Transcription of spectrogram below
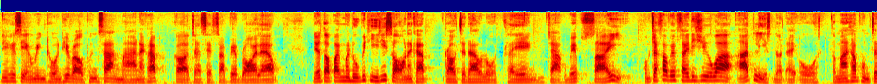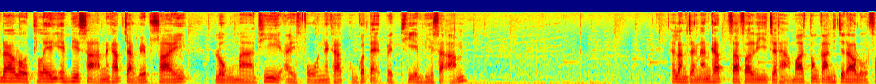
นี่คือเสียง Ringtone ที่เราเพิ่งสร้างมานะครับ ก็จะเสร็จสับเรียบร้อยแล้ว เดี๋ยวต่อไปมาดูวิธีที่ 2 นะครับ เราจะดาวน์โหลดเพลงจากเว็บไซต์ ผมจะเข้าเว็บไซต์ที่ชื่อว่า artlist.io ต่อมาครับผมจะดาวน์โหลดเพลง mp3 นะครับจากเว็บไซต์ลงมาที่ iPhone นะครับ ผมก็แตะไปที่ mp3 และหลังจากนั้นครับ Safari จะถามว่าต้องการที่จะดาวน์โหลดไฟ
